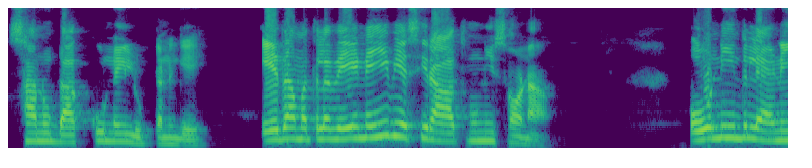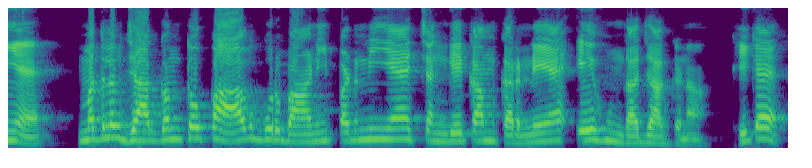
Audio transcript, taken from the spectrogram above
ਸਾਨੂੰ ਡਾਕੂ ਨਹੀਂ ਲੁੱਟਣਗੇ। ਇਹਦਾ ਮਤਲਬ ਇਹ ਨਹੀਂ ਵੀ ਅਸੀਂ ਰਾਤ ਨੂੰ ਨਹੀਂ ਸੌਣਾ। ਉਹ ਨੀਂਦ ਲੈਣੀ ਹੈ। ਮਤਲਬ ਜਾਗਣ ਤੋਂ ਭਾਵ ਗੁਰਬਾਣੀ ਪੜ੍ਹਨੀ ਹੈ, ਚੰਗੇ ਕੰਮ ਕਰਨੇ ਹੈ, ਇਹ ਹੁੰਦਾ ਜਾਗਣਾ। ਠੀਕ ਹੈ?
